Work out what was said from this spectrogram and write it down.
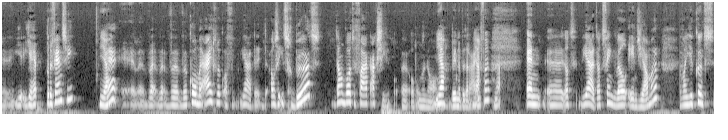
eh, je, je hebt preventie. Ja. Hè? Eh, We, we, we, we komen eigenlijk, of ja, de- de- als er iets gebeurt, dan wordt er vaak actie eh, op ondernomen Ja. binnen bedrijven. ja. En eh, dat, ja, dat vind ik wel eens jammer. Want je kunt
